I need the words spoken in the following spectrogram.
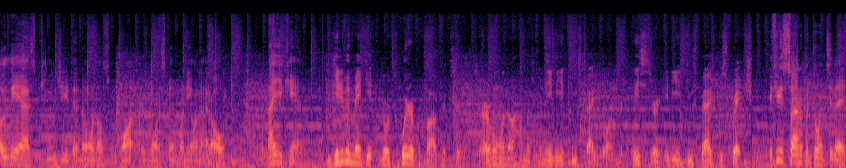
ugly ass PNG that no one else would want or even want to spend money on at all? Well, now you can. You can even make it your Twitter profile picture, so everyone will know how much of an idiot douchebag you are, but at least you're an idiot douchebag who's rich. If you sign up and join today,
